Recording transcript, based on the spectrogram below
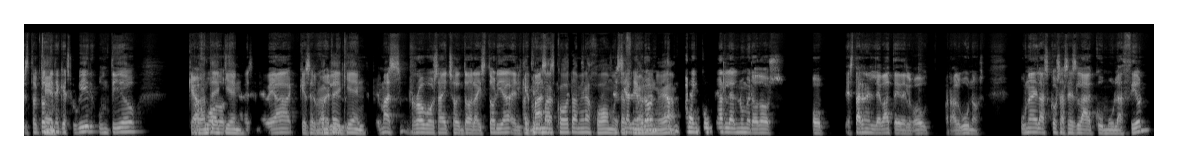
Stockton tiene que subir un tío que ha jugado en NBA, que es el, el, que más robos ha hecho en toda la historia, el que más también ha jugado en la NBA. para incumplirle al número dos o estar en el debate del GOAT para algunos. Una de las cosas es la acumulación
